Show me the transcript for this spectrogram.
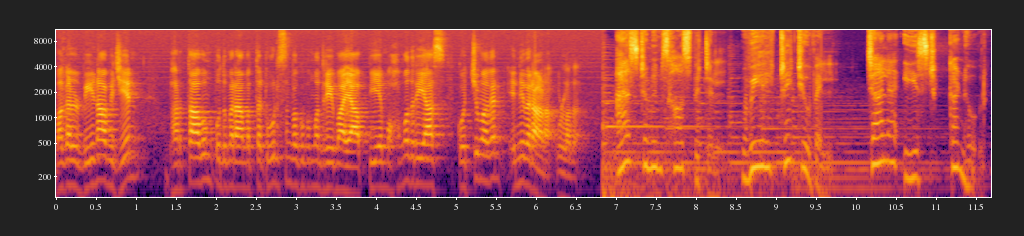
മകൾ വീണ വിജയൻ ഭർത്താവും പൊതുമരാമത്ത് ടൂറിസം വകുപ്പ് മന്ത്രിയുമായ പി എ മുഹമ്മദ് റിയാസ് കൊച്ചുമകൻ എന്നിവരാണ് ഉള്ളത് Aster MIMS hospital will treat you well Chala east Kannur.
